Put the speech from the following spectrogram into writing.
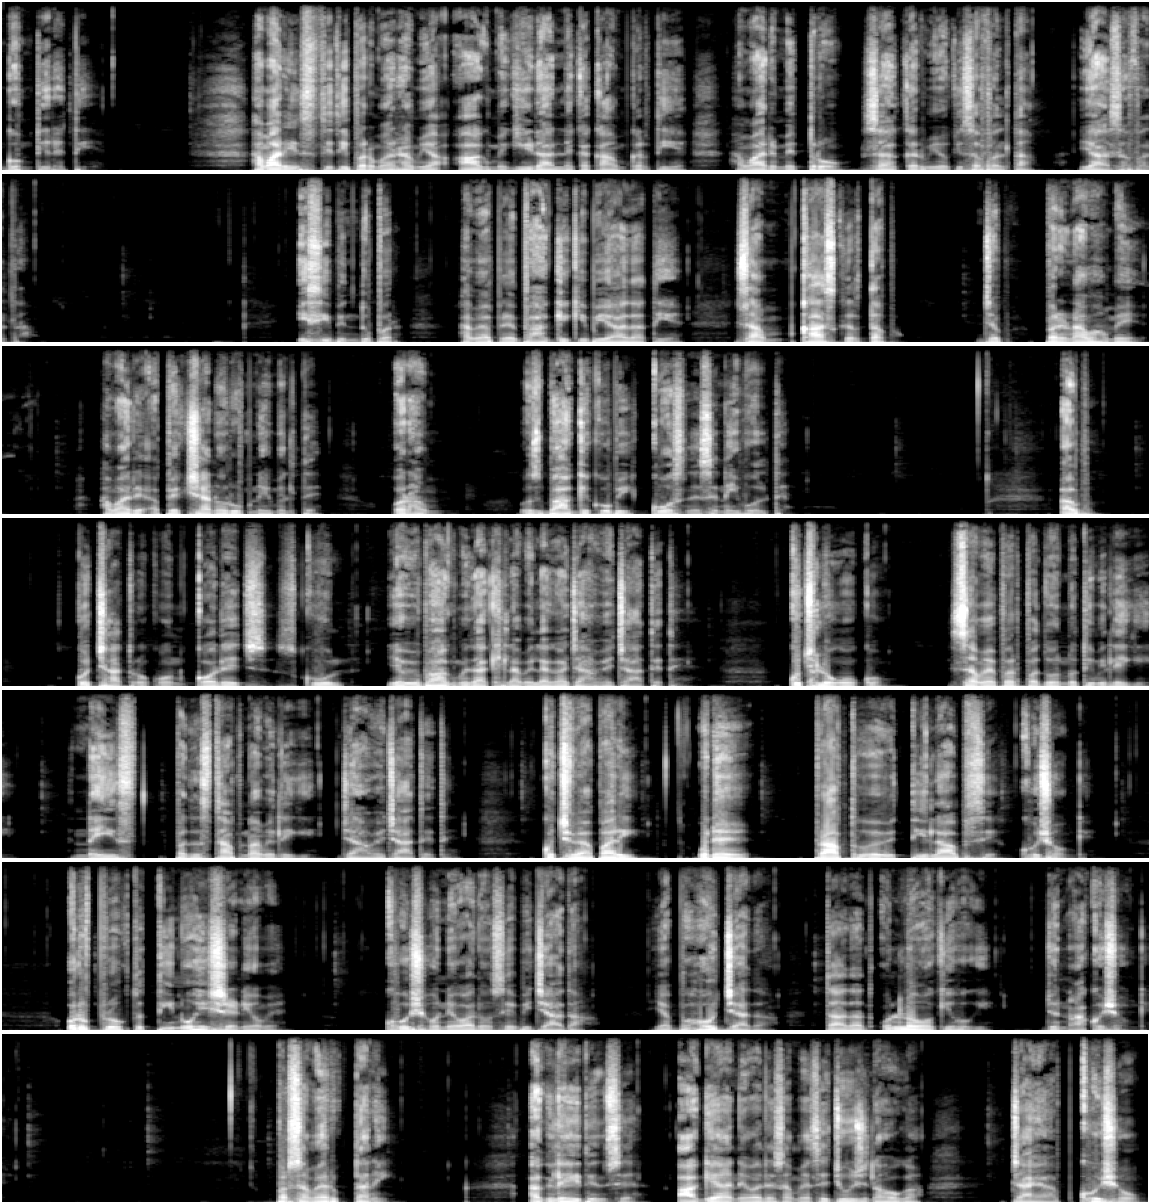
घूमती रहती है। हमारी स्थिति पर मरहम या आग में घी डालने का काम करती है। हमारे मित्रों, सहकर्मियों की सफलता या असफलता। इसी बिंदु पर हमें अपने भाग्य की भी याद आती है। साम, खासकर तब जब परिणाम हमें, हमारे अपेक्षानुरूप नहीं मिलते और हम उस भाग्य को भी कोसने से नहीं बोलते। अब कुछ छात्रों को उन कॉलेज स्कूल या विभाग में दाखिला में लगा जहाँ वे चाहते थे। कुछ लोगों को समय पर पदोन्नति मिलेगी, नई पदस्थापना मिलेगी जहाँ वे चाहते थे। कुछ व्यापारी उन्हें प्राप्त हुए वित्तीय लाभ से खुश होंगे और उपरोक्त तो तीनों ही श्रेणियों में खुश होने वालों से भी ज़्यादा या बहुत ज़्यादा तादाद उन लोगों की होगी जो नाखुश होंगे। समय रुकता नहीं। अगले ही दिन से आगे आने वाले समय से जूझना होगा, चाहे आप खुश हों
